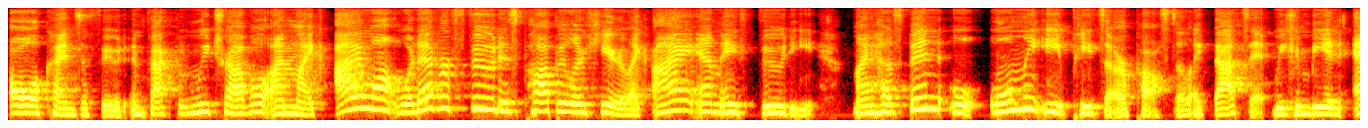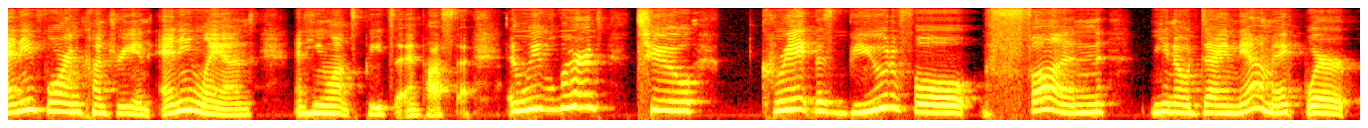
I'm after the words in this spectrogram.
all kinds of food. In fact, when we travel, I'm like, I want whatever food is popular here. Like I am a foodie. My husband will only eat pizza or pasta. Like that's it. We can be in any foreign country, in any land, and he wants pizza and pasta. And we've learned to create this beautiful, fun, you know, dynamic where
